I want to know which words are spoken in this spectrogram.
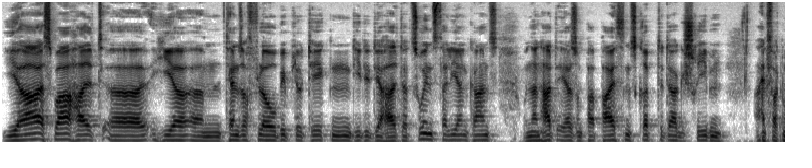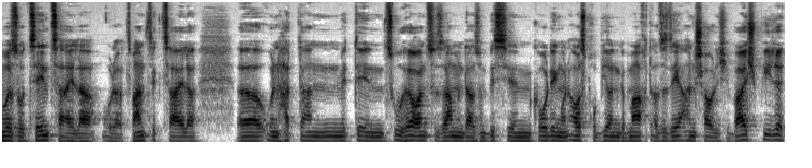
Ja, es war halt äh, hier ähm, TensorFlow-Bibliotheken, die du dir halt dazu installieren kannst. Und dann hat er so ein paar Python-Skripte da geschrieben, einfach nur so 10 Zeiler oder 20 Zeiler und hat dann mit den Zuhörern zusammen da so ein bisschen Coding und Ausprobieren gemacht, also sehr anschauliche Beispiele.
